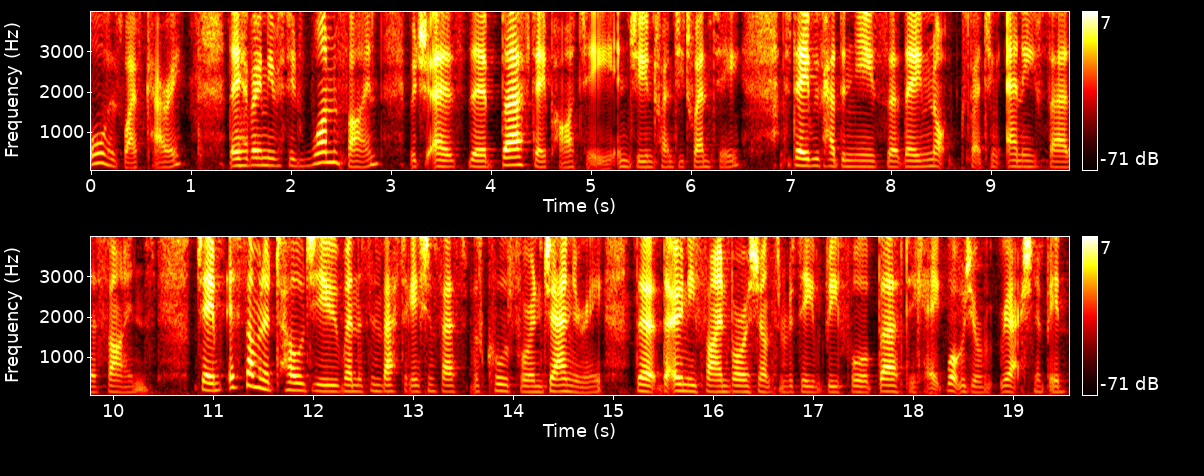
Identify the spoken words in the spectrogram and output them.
or his wife Carrie. They have only received one fine, which is the birthday party in June 2020. Today we've had the news that they're not expecting any further fines. James, if someone had told you when this investigation first was called for in January that the only fine Boris Johnson received would be for birthday cake, what would your reaction have been?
